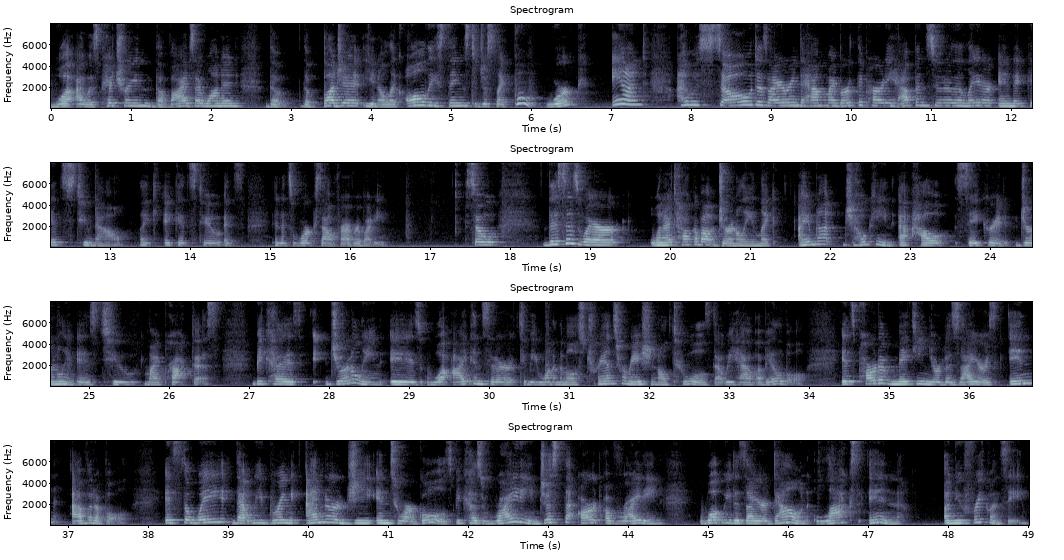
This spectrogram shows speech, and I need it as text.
what I was picturing, the vibes I wanted, the the budget, you know, like all these things to just like woo, work. And I was so desiring to have my birthday party happen sooner than later, and it gets to now. Like it gets to it's and it works out for everybody. So this is where when I talk about journaling, like I am not joking at how sacred journaling is to my practice because journaling is what I consider to be one of the most transformational tools that we have available. It's part of making your desires inevitable. It's the way that we bring energy into our goals because writing, just the art of writing what we desire down, locks in a new frequency.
